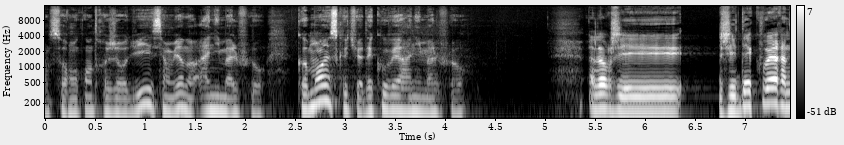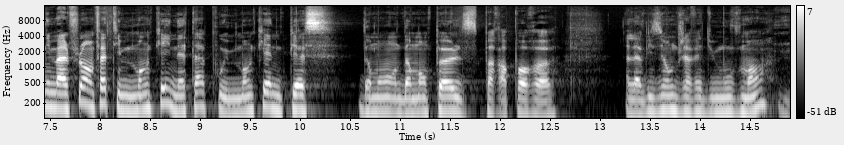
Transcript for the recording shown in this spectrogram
on se rencontre aujourd'hui, c'est on vient dans Animal Flow. Comment est-ce que tu as découvert Animal Flow? Alors, j'ai découvert Animal Flow. En fait, il me manquait une étape où il me manquait une pièce dans mon, dans mon pulse par rapport euh, à la vision que j'avais du mouvement. Mhm.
